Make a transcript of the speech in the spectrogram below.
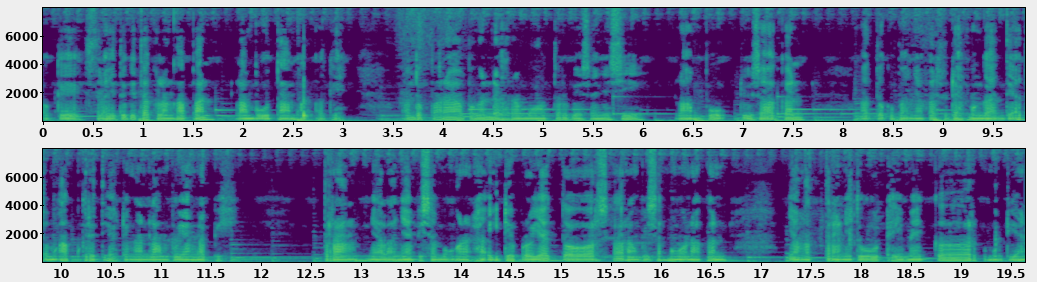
Oke setelah itu kita kelengkapan lampu utama. Oke untuk para pengendara motor biasanya sih lampu diusahakan atau kebanyakan sudah mengganti atau mengupgrade ya dengan lampu yang lebih terang. Nyalanya bisa menggunakan HID proyektor sekarang bisa menggunakan yang ngetren itu daymaker kemudian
